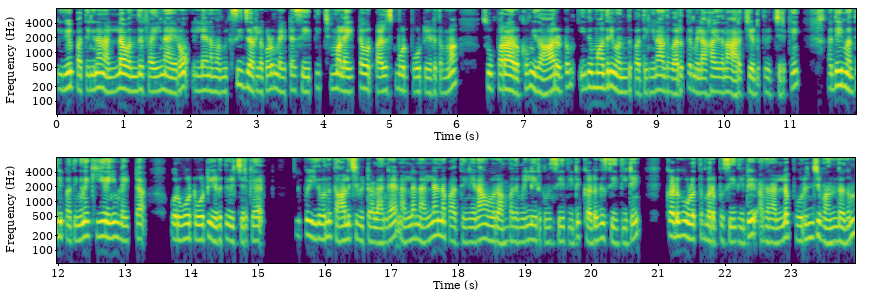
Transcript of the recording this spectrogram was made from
இதுவே பார்த்திங்கன்னா நல்லா வந்து ஃபைன் ஆயிரும். இல்லை நம்ம மிக்ஸி ஜாரில் கூட லைட்டாக சேர்த்து சும்மா லைட்டாக ஒரு பல்ஸ் மோட் போட்டு எடுத்தோம்னா சூப்பராக இருக்கும். இது ஆறட்டும். இது மாதிரி வந்து பார்த்திங்கன்னா அந்த வறுத்த மிளகாய் இதெல்லாம் அரைச்சி எடுத்து வச்சுருக்கேன். அதே மாதிரி பார்த்திங்கன்னா கீரையும் லைட்டாக ஒரு ஓட்டு ஓட்டு எடுத்து வச்சுருக்கேன். இப்போ இது வந்து தாளித்து விட்டுறலாங்க. நல்லா நல்லெண்ணெய் பார்த்தீங்கன்னா ஒரு ஐம்பது மில்லி இருக்கும் சேர்த்திட்டு கடுகு சேர்த்திட்டேன் கடுகு உளுத்தம் பருப்பு சேர்த்திட்டு அதை நல்லா பொரிஞ்சு வந்ததும்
